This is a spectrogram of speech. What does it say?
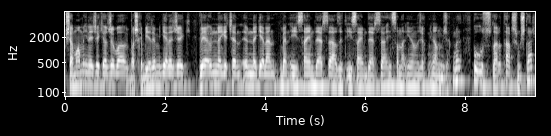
Şam'a mı inecek acaba, başka bir yere mi gelecek veya önüne geçen, önüne gelen ben İsa'yım derse, Hz. İsa'yım derse insanlar inanacak mı, inanmayacak mı? Bu hususları tartışmışlar.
